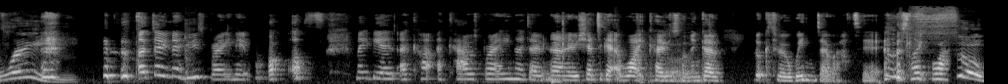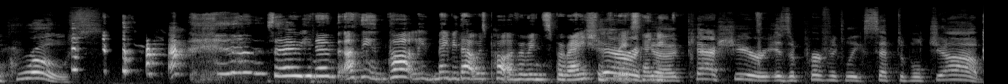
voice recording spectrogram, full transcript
of brain? I don't know whose brain it was. Maybe a, a, a cow's brain. I don't know. She had to get a white coat on and go look through a window at it. I was like, wow. So gross. So you know, I think partly maybe that was part of her inspiration for this. Cashier is a perfectly acceptable job.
